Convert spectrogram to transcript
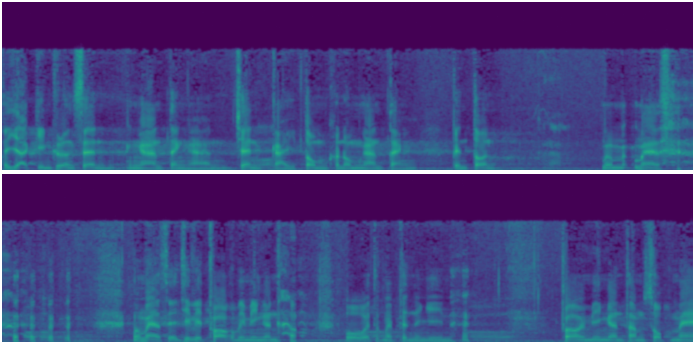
และอยากกินเครื่องเส้นงานแต่งงาน เช่น ไก่ต้มขนมงานแต่งเป็นต้นครับเมื่อแม่โอ้เมื่อแม่เสียชีวิตพ่อก็ไม่มีเงินทำโอ้ยทำไมเป็นอย่างนี้นะโอ้พ่อไม่มีเงินทำศพแม่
